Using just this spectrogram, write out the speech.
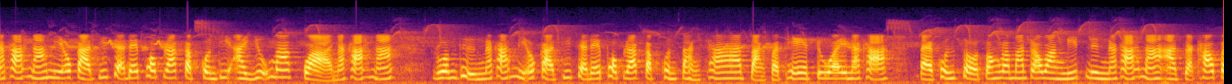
นะคะนะมีโอกาสที่จะได้พบรักกับคนที่อายุมากกว่านะคะนะรวมถึงนะคะมีโอกาสที่จะได้พบรักกับคนต่างชาติต่างประเทศด้วยนะคะ แต่คนโสดต้องระมัดระวังนิดนึงนะคะนะอาจจะเข้าไป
